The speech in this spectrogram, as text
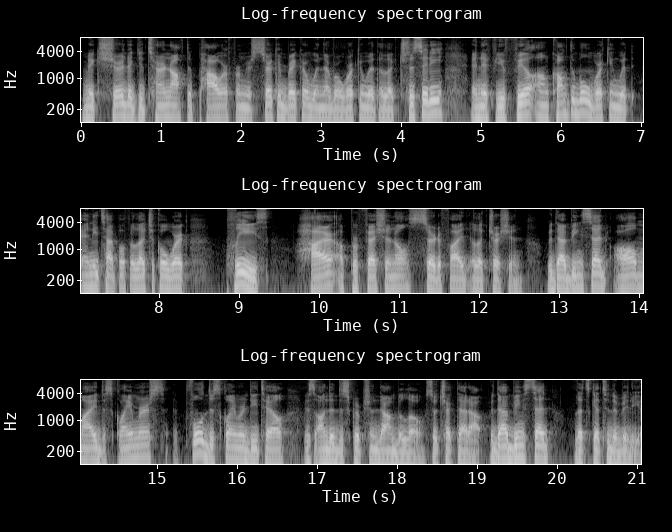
Make sure that you turn off the power from your circuit breaker whenever working with electricity. And if you feel uncomfortable working with any type of electrical work, please hire a professional certified electrician. With that being said, all my disclaimers, full disclaimer detail is on the description down below. So check that out. With that being said, let's get to the video.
